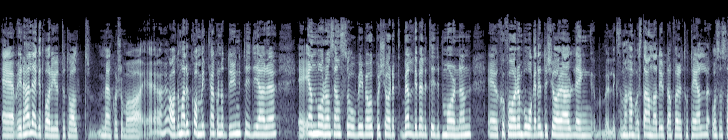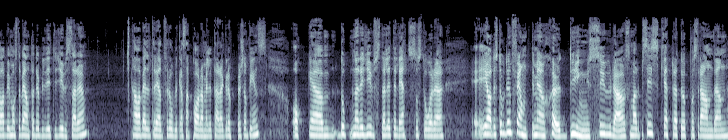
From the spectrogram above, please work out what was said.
Eh, I det här läget var det ju totalt människor som var, eh, ja, de hade kommit kanske något dygn tidigare. En morgon sen så vi var uppe och körde väldigt, väldigt tidigt på morgonen. Chauffören vågade inte köra längre. liksom, han stannade utanför ett hotell och så sa vi måste vänta, det blir lite ljusare. Han var väldigt rädd för olika paramilitära grupper som finns. Och ehm, då, när det ljusnar lite lätt så står det eh, Ja, det stod en 50 människor, dyngsura, som hade precis klättrat upp på stranden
